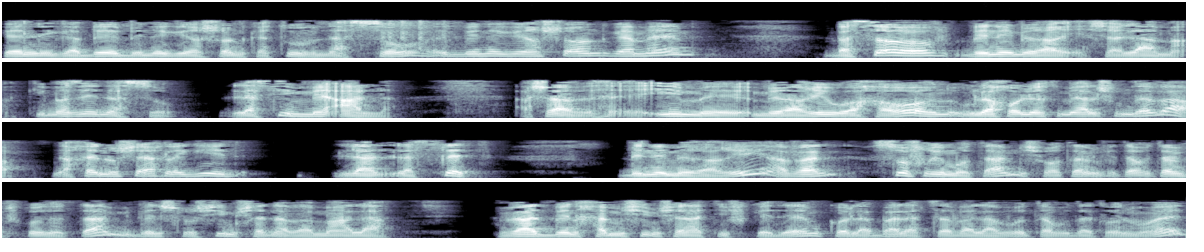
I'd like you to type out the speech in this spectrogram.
כן, לגבי בני גרשון כתוב נשוא את בני גרשון גם הם. בסוף בני מררי. עכשיו למה? כי מה זה נשוא? לשים מעל. עכשיו, אם מררי הוא אחרון, הוא לא יכול להיות מעל שום דבר. לכן לא שייך להגיד, לשאת בני מררי, אבל סופרים אותם, משפחותם ובית אבותם תפקוד אותם, מבין 30 שנה ומעלה ועד בין חמישים שנה תפקדם, כל הבא לצבא לעבוד את עבודת אוהל מועד,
